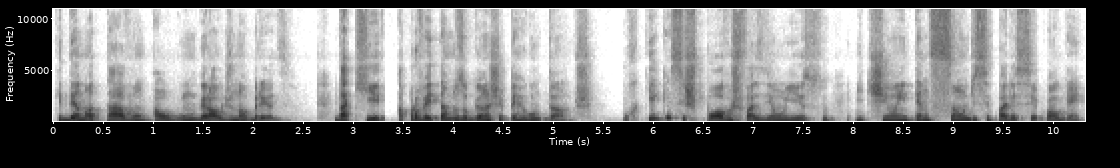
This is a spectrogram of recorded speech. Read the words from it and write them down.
que denotavam algum grau de nobreza. Daqui, aproveitamos o gancho e perguntamos: por que, que esses povos faziam isso e tinham a intenção de se parecer com alguém?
